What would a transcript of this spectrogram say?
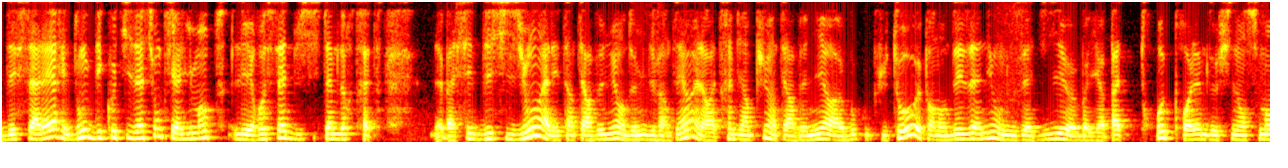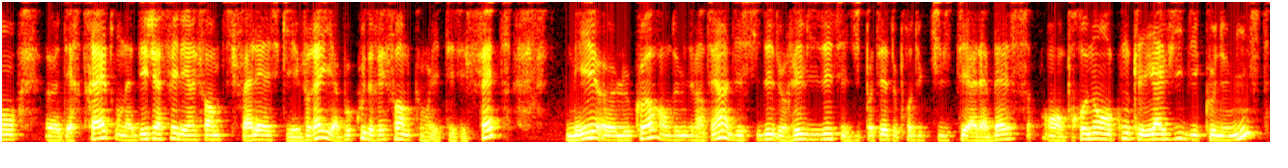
des salaires et donc des cotisations qui alimentent les recettes du système de retraite. Ben, cette décision, elle est intervenue en 2021. Elle aurait très bien pu intervenir euh, beaucoup plus tôt. Et pendant des années, on nous a dit euh, bah, il n'y a pas trop de problèmes de financement euh, des retraites. On a déjà fait les réformes qu'il fallait, ce qui est vrai. Il y a beaucoup de réformes qui ont été faites. Mais le corps, en 2021, a décidé de réviser ses hypothèses de productivité à la baisse en prenant en compte l'avis d'économistes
